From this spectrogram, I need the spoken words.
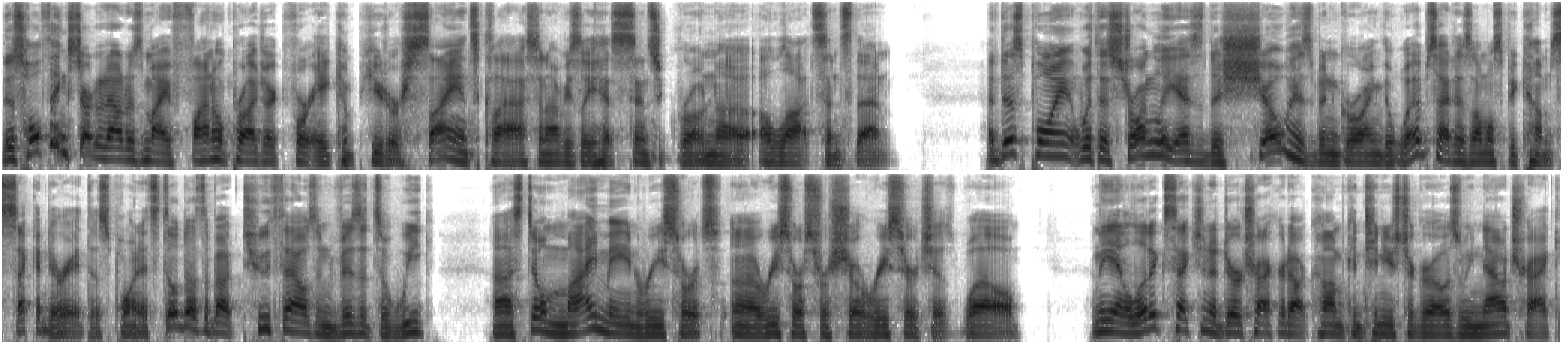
This whole thing started out as my final project for a computer science class, and obviously has since grown uh, a lot since then. At this point, with as strongly as the show has been growing, the website has almost become secondary at this point. It still does about 2,000 visits a week, uh, still my main resource, uh, resource for show research as well. And the analytics section of DirtTracker.com continues to grow as we now track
